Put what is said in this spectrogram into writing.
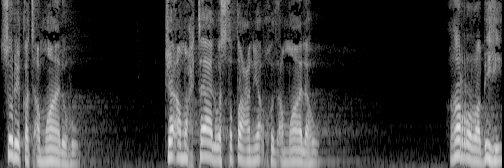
سرقت أمواله. جاء محتال واستطاع أن يأخذ أمواله. غرر به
